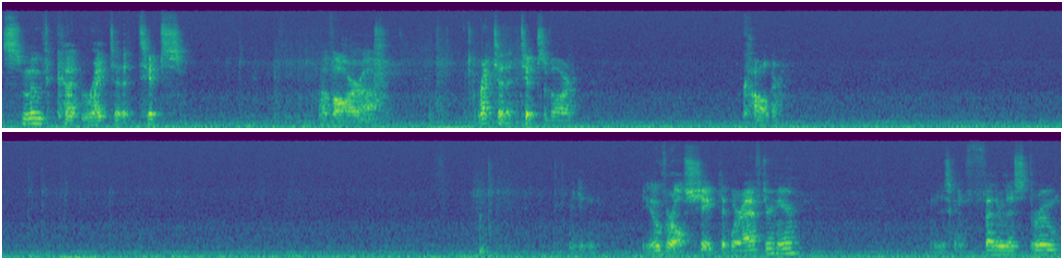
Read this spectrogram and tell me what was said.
smooth cut right to the tips of our uh, right to the tips of our collar. The overall shape that we're after here. I'm just going to feather this through.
